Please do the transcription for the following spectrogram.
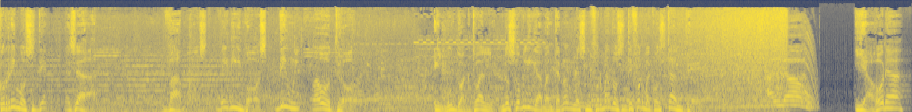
corremos de acá a allá. Vamos, venimos, de un lado a otro. El mundo actual nos obliga a mantenernos informados de forma constante. Y ahora...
